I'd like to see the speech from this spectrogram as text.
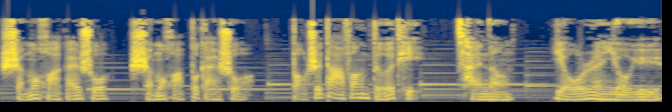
什么话该说。什么话不该说，保持大方得体，才能游刃有余。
